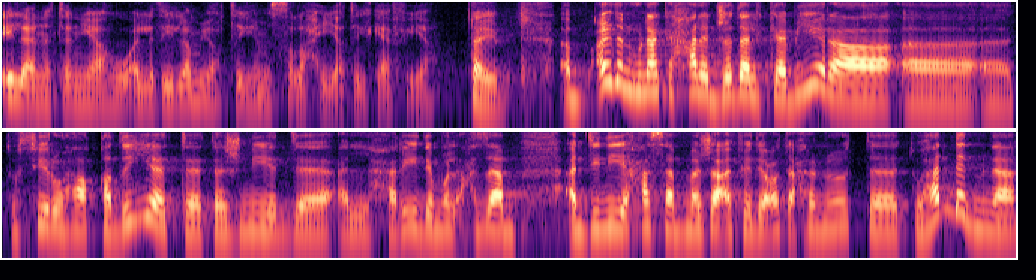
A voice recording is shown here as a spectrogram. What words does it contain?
إلى نتنياهو الذي لم يعطيهم الصلاحيات الكافية طيب أيضا هناك حالة جدل كبيرة تثيرها قضية تجنيد الحريدم والاحزاب الدينية حسب ما جاء في دعوه احرنوت تهدد من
